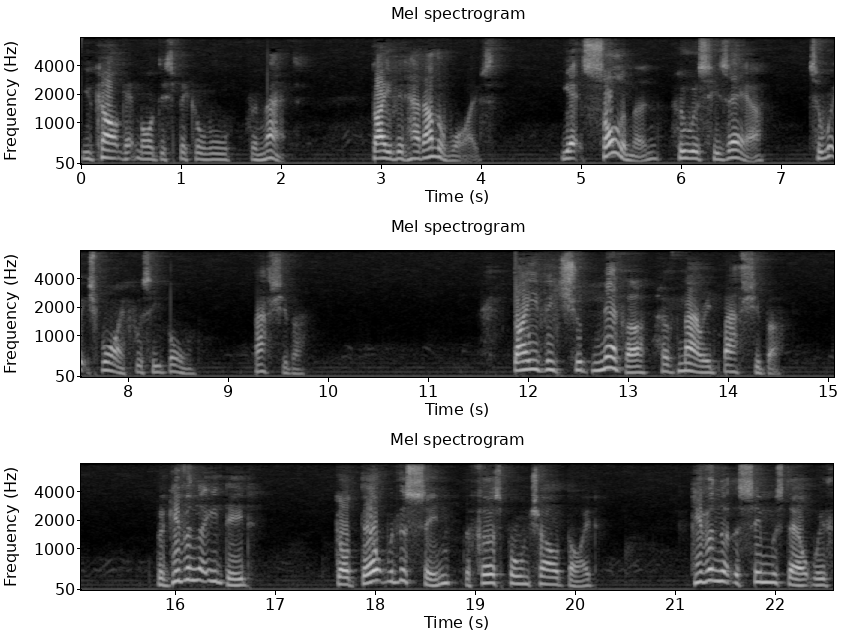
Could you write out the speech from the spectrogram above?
You can't get more despicable than that. David had other wives, yet Solomon, who was his heir, to which wife was he born? Bathsheba. David should never have married Bathsheba. But given that he did, God dealt with the sin, the firstborn child died. Given that the sin was dealt with,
